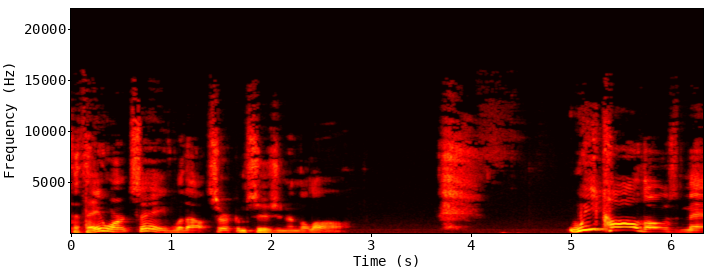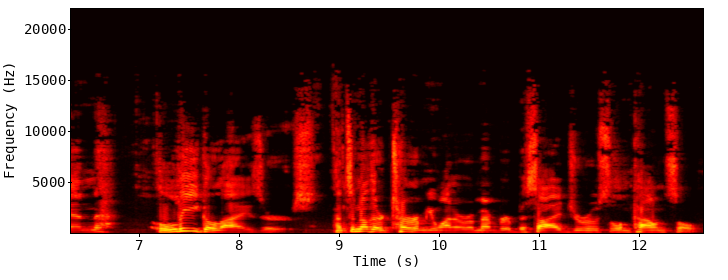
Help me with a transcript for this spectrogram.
that they weren't saved without circumcision and the law. We call those men legalizers. That's another term you want to remember beside Jerusalem Council.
